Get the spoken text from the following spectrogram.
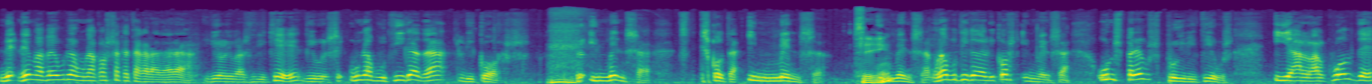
"Ne- anem a veure una cosa que t'agradarà. Jo li vaig dir, què? Diu, "Sí, una botiga de licors, però immensa. Escolta, immensa. Sí. Immensa. Una botiga de licors immensa. Uns preus prohibitius. I a l'alcohol de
